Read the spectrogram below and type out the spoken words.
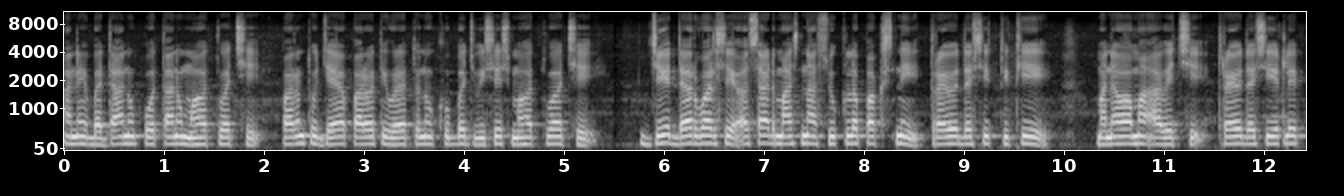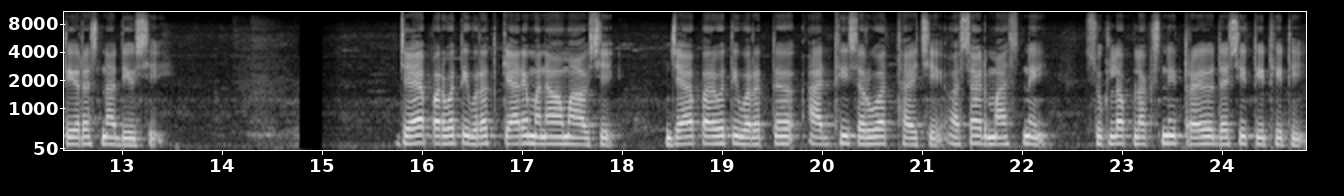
અને બધાનું પોતાનું મહત્ત્વ છે, પરંતુ જયા પાર્વતી વ્રતનું ખૂબ જ વિશેષ મહત્ત્વ છે. જે દર વર્ષે અષાઢ માસના શુક્લ પક્ષની ત્રયોદશી તિથિએ મનાવવામાં આવે છે. ત્રયોદશી એટલે તેરસના દિવસે. જયા પાર્વતી વ્રત ક્યારે મનાવવામાં આવશે? જયા પાર્વતી વ્રત આજથી શરૂઆત થાય છે. અષાઢ માસની શુક્લ પક્ષની ત્રયોદશી તિથિથી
